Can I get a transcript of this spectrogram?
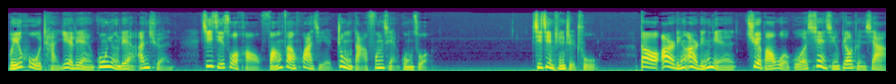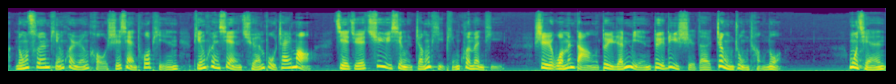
维护产业链、供应链安全，积极做好防范化解重大风险工作。习近平指出。到二零二零年，确保我国现行标准下农村贫困人口实现脱贫、贫困县全部摘帽，解决区域性整体贫困问题，是我们党对人民、对历史的郑重承诺。目前，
